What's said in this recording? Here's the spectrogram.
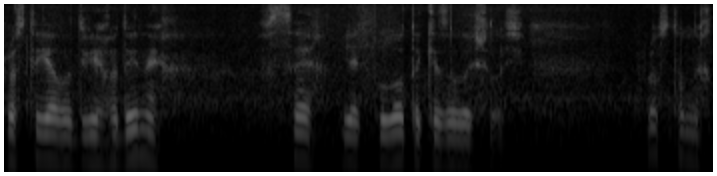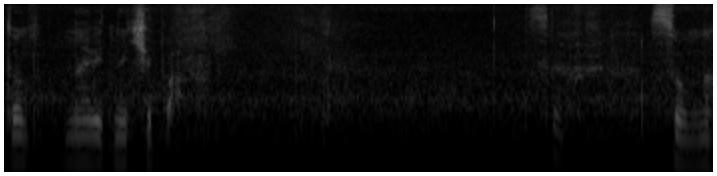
простояло дві години, все як було, так і залишилось. Просто ніхто навіть не чіпав. Це сумно.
